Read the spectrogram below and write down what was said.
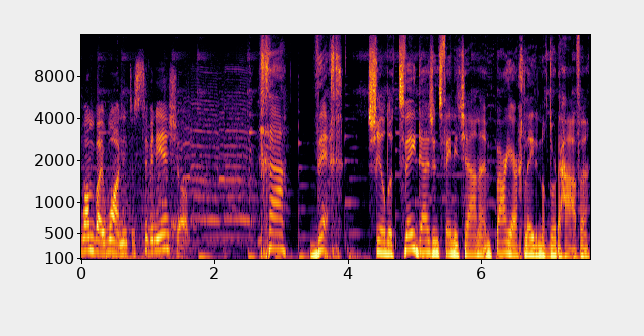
one by one into souvenir shop. Ga weg, schreeuwden 2000 Venetianen een paar jaar geleden nog door de haven.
